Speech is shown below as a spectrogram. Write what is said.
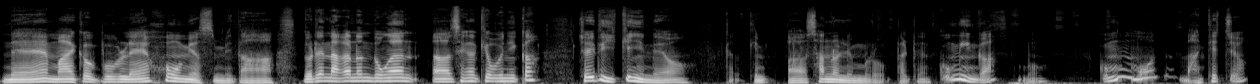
네, 마이클 부블레의 홈이었습니다. 노래 나가는 동안 어, 생각해 보니까 저희도 있긴 있네요. 김, 어, 산울림으로 발표한 꿈인가? 뭐, 꿈은 뭐 많겠죠.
